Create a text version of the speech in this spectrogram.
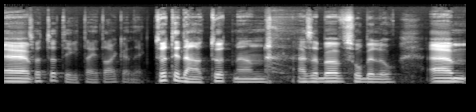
Euh, tout est interconnecté. Tout est dans tout, man. As above, so below. Euh,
